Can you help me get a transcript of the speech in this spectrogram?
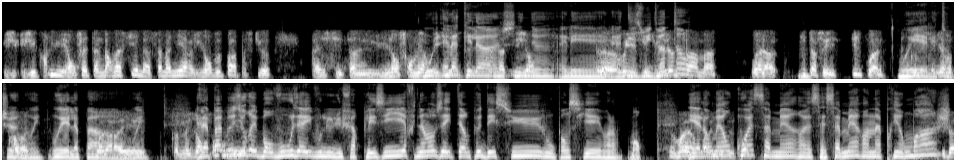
j'ai cru, et en fait, elle m'a remercié, mais à sa manière, et je lui en veux pas, parce que c'est un- une enfant Oui, merveilleuse. elle a quel âge. Une- Elle est Euh, elle a oui, c'est 18, une 20 jeune ans. femme. Voilà, tout à fait, pile poil, Oui, elle c'est est toute jeune, oui. Oui, elle a pas. Voilà, oui. Elle n'a pas mais- mesuré. Bon, vous, vous avez voulu lui faire plaisir. Finalement, vous avez été un peu déçu. Vous pensiez, voilà. Bon. Ouais, Et alors, mais en quoi sa mère, euh, sa, mère en a pris Eh ombrage ben,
